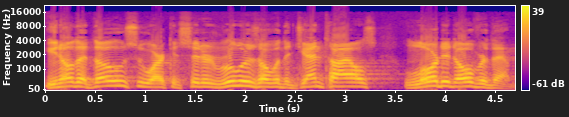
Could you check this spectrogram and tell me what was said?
you know that those who are considered rulers over the Gentiles lord it over them,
